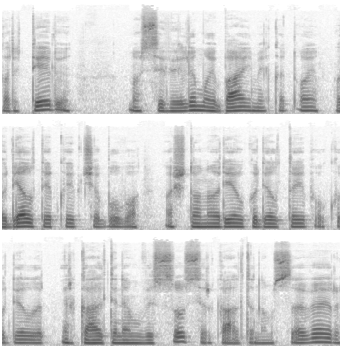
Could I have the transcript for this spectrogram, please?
kartėliui, nusivylimui, baimė, kad oi, kodėl taip, kaip čia buvo, aš to norėjau, kodėl taip, o kodėl ir, ir kaltinam visus, ir kaltinam save, ir,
